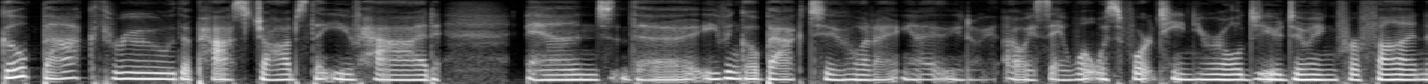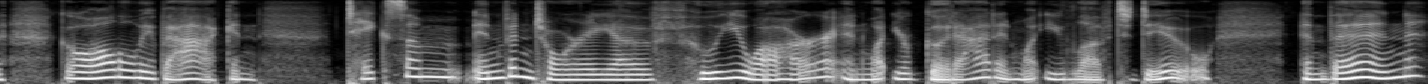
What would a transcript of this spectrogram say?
go back through the past jobs that you've had and the even go back to what I you know, I always say what was 14 year old you doing for fun? Go all the way back and take some inventory of who you are and what you're good at and what you love to do. And then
